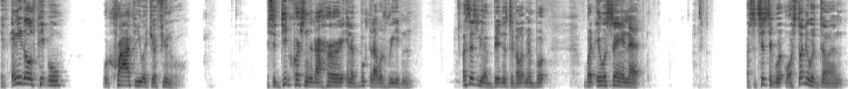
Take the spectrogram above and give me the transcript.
If any of those people would cry for you at your funeral, It's a deep question that I heard in a book that I was reading, essentially a business development book, but it was saying that a statistic or a study was done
